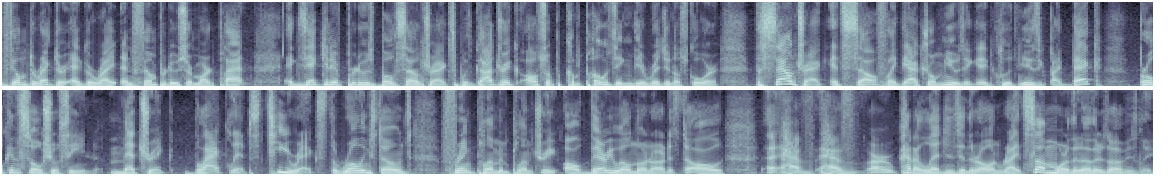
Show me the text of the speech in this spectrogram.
film director Edgar Wright, and film producer Mark Platt executive produced both soundtracks, with Godrich also composing the original score. The soundtrack itself, like the actual music, it includes music by Beck. Broken Social Scene, Metric, Black Lips, T Rex, The Rolling Stones, Frank Plum, and Plumtree, all very well known artists. They all uh, have have are kind of legends in their own right. Some more than others, obviously.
